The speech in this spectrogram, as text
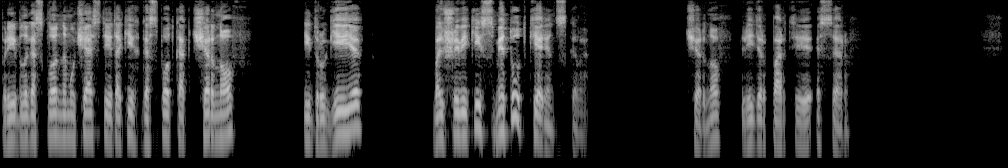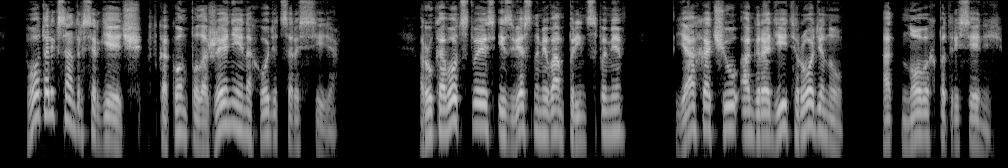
При благосклонном участии таких господ, как Чернов и другие, большевики сметут Керенского. Чернов лидер партии эсеров. Вот, Александр Сергеевич, в каком положении находится Россия. Руководствуясь известными вам принципами, я хочу оградить родину от новых потрясений.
